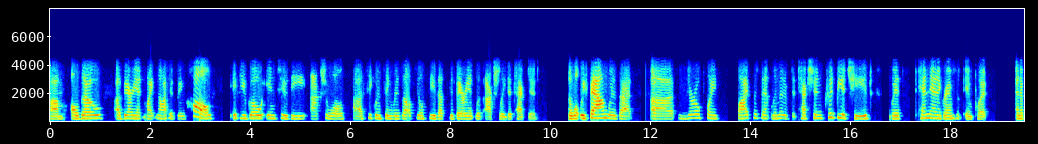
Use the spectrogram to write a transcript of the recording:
Um, although a variant might not have been called, if you go into the actual uh, sequencing results, you'll see that the variant was actually detected. So what we found was that 0.5% uh, limit of detection could be achieved with 10 nanograms of input and a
